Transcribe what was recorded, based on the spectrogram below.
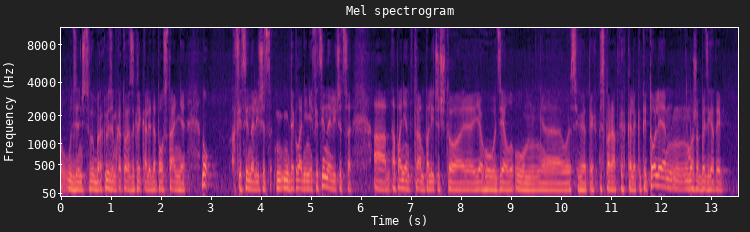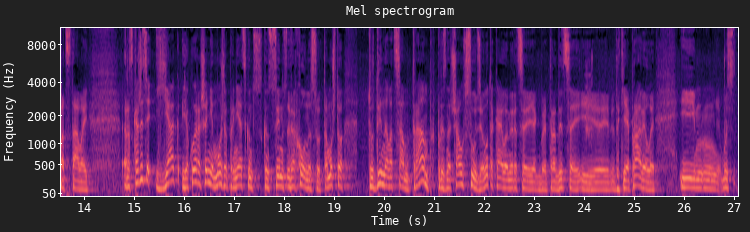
удзельнічаць выбарах людзям которые заклікалі да паўстання. Ну афіцыйна лічыцца недакладней неафіцыйна лічыцца а апанент трампа лічыць што яго ўдзел у гэтых беспарадках каля капітолія можа быць гэтай падставай расскажыце як якое рашэнне можа прыняць канституцыйны вярхоўны суд? Таму што туды нават сам трамп прызначаў суддзя. Ну такая ў амерыцы як бы традыцыя і такія правілы. І вось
